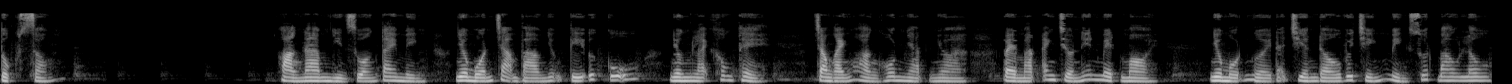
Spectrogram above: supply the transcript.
tục sống. Hoàng Nam nhìn xuống tay mình như muốn chạm vào những ký ức cũ nhưng lại không thể. Trong ánh hoàng hôn nhạt nhòa, vẻ mặt anh trở nên mệt mỏi như một người đã chiến đấu với chính mình suốt bao lâu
